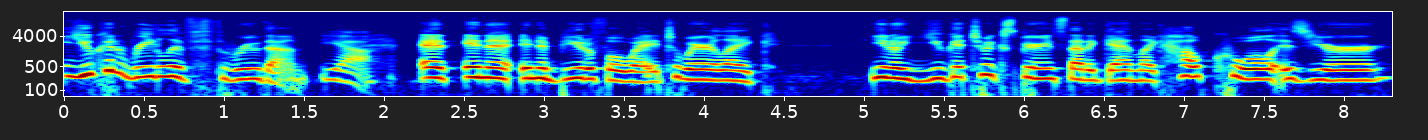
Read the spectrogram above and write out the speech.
you can relive through them Yeah. and in a in a beautiful way to where like you know you get to experience that again like how cool is your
